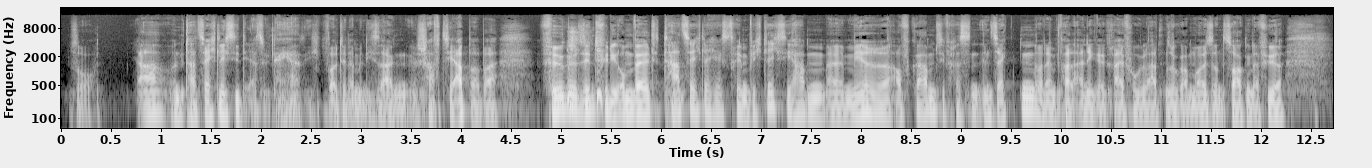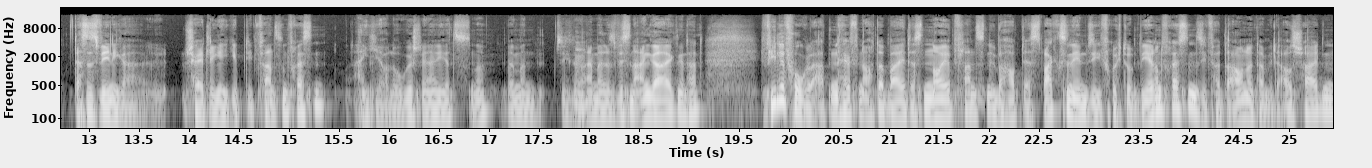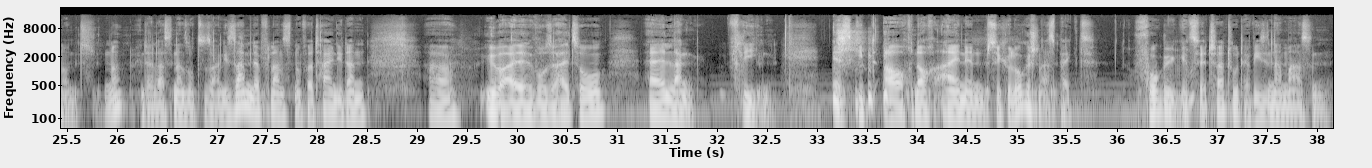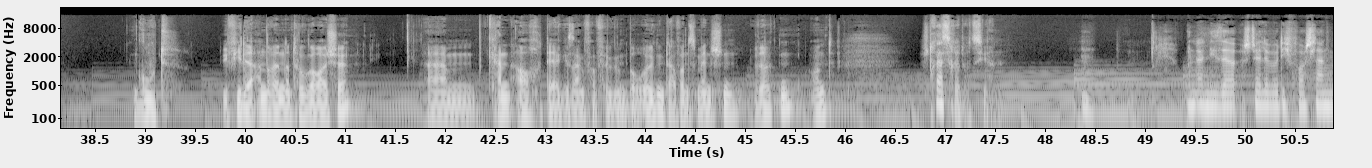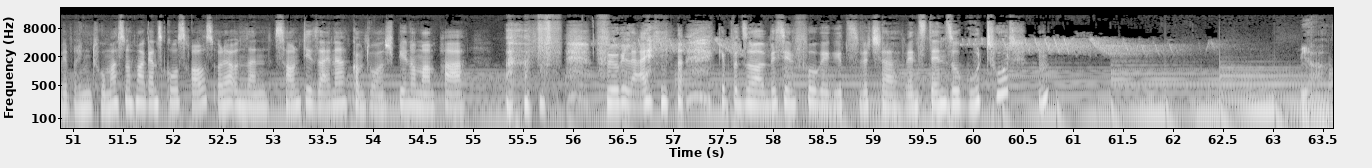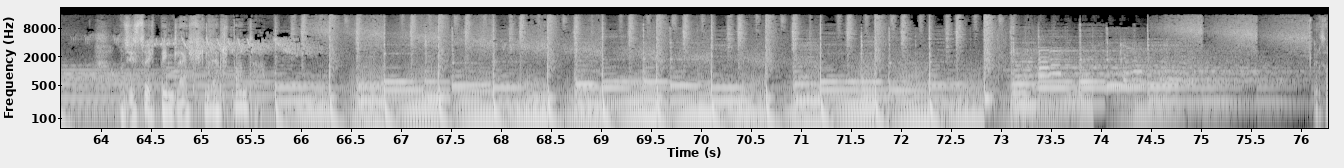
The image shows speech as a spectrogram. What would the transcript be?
So, ja, und tatsächlich sieht, also naja, ich wollte damit nicht sagen, schafft sie ab, aber Vögel sind für die Umwelt tatsächlich extrem wichtig. Sie haben äh, mehrere Aufgaben. Sie fressen Insekten oder im Fall einiger Greifvogelarten sogar Mäuse und sorgen dafür, dass es weniger Schädlinge gibt, die Pflanzen fressen. Eigentlich auch logisch, ja, jetzt, ne, wenn man sich dann mhm. einmal das Wissen angeeignet hat. Viele Vogelarten helfen auch dabei, dass neue Pflanzen überhaupt erst wachsen, indem sie Früchte und Beeren fressen. Sie verdauen und damit ausscheiden und ne, hinterlassen dann sozusagen die Samen der Pflanzen und verteilen die dann äh, überall, wo sie halt so äh, lang fliegen. Es gibt auch noch einen psychologischen Aspekt. Vogelgezwitscher tut erwiesenermaßen gut. Wie viele andere Naturgeräusche ähm, kann auch der Gesang von Vögeln beruhigend auf uns Menschen wirken und Stress reduzieren. Hm. Und an dieser Stelle würde ich vorschlagen, wir bringen Thomas noch mal ganz groß raus, oder? Unseren Sounddesigner. Komm, Thomas, spiel noch mal ein paar Vögel ein. Gib uns noch mal ein bisschen Vogelgezwitscher, wenn es denn so gut tut. Hm? Ja. Und siehst du, ich bin gleich viel entspannter.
